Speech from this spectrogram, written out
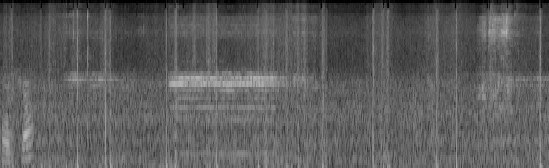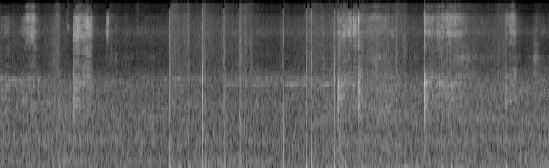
তার সাথে শসা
